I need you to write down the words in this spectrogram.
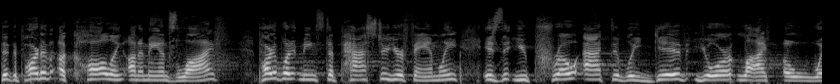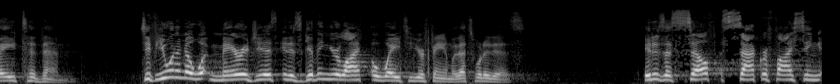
That the part of a calling on a man's life, part of what it means to pastor your family, is that you proactively give your life away to them. See, if you want to know what marriage is, it is giving your life away to your family. That's what it is. It is a self sacrificing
